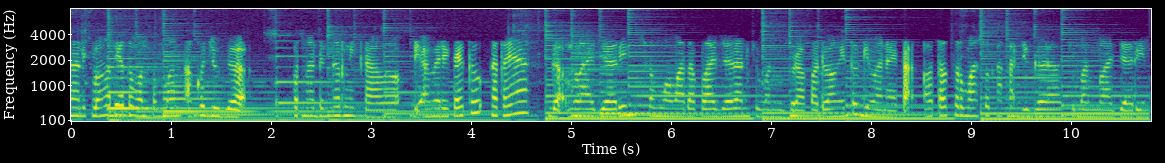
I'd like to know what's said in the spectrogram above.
menarik banget ya teman-teman. Aku juga pernah dengar nih kalau di Amerika itu katanya nggak melajarin semua mata pelajaran cuma beberapa doang. Itu gimana ya kak? Atau termasuk kakak juga cuma melajarin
